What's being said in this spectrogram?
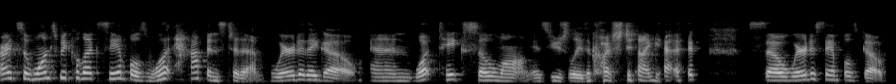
All right, so once we collect samples, what happens to them? Where do they go? And what takes so long is usually the question I get. So where do samples go?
